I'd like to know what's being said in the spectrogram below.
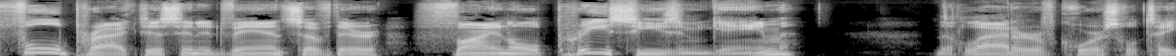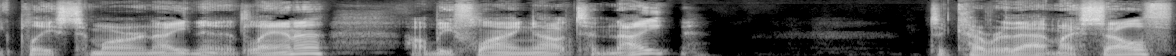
full practice in advance of their final preseason game. The latter, of course, will take place tomorrow night in Atlanta. I'll be flying out tonight to cover that myself.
